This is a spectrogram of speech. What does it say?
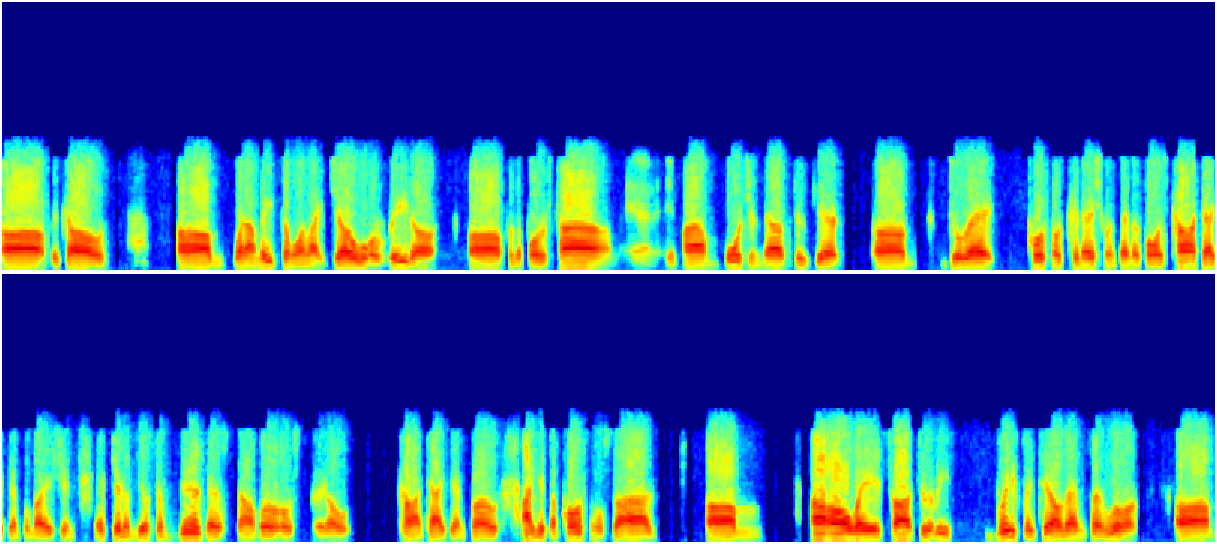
uh, because um, when I meet someone like Joe or Rita uh, for the first time, and if I'm fortunate enough to get um, direct personal connection with them as far as contact information instead of just a business number or you know contact info. I get the personal side. Um, I always try to at least briefly tell them, say, look, um,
